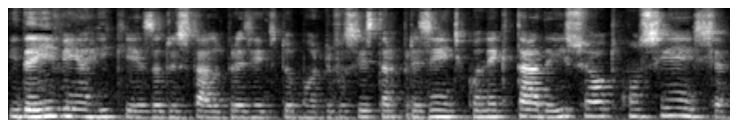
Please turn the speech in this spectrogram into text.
E daí vem a riqueza do estado presente do amor, de você estar presente, conectada. Isso é autoconsciência.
